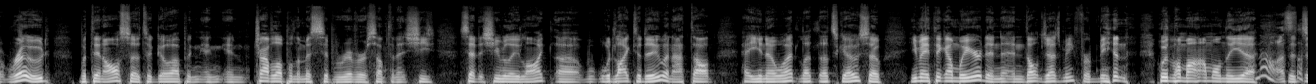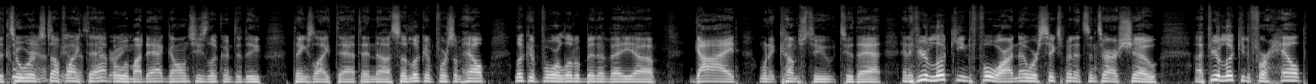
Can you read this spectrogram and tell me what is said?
road, but then also to go up and, and, and, travel up on the Mississippi River is something that she said that she really liked, uh, would like to do. And I thought, hey, you know what? Let, let's go. So you may think I'm weird and, and don't judge me for being with my mom on the, uh, no, that's, the, that's the cool, tour man. and stuff That's- like that. But with my dad gone, she's looking to do things like that. And uh, so looking for some help, looking for a little bit of a uh, guide when it comes to, to that. And if you're looking for, I know we're six minutes into our show, uh, if you're looking for help,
